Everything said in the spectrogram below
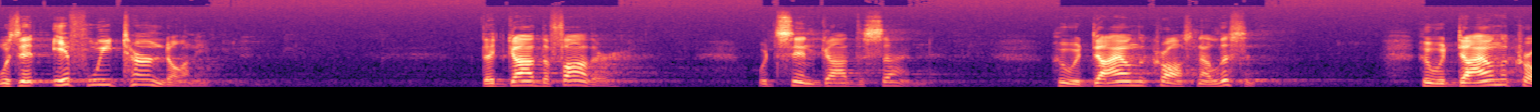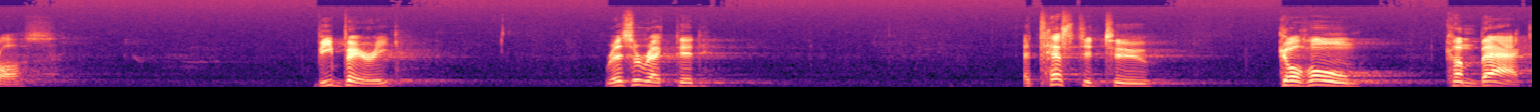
was that if we turned on him, that God the Father would send God the Son, who would die on the cross. Now, listen, who would die on the cross, be buried, resurrected, attested to, go home come back.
